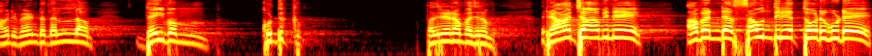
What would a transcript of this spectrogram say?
അവന് വേണ്ടതെല്ലാം ദൈവം കൊടുക്കും. പതിനേഴാം വചനം. രാജാവിനെ അവന്റെ സൗന്ദര്യത്തോടുകൂടെ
